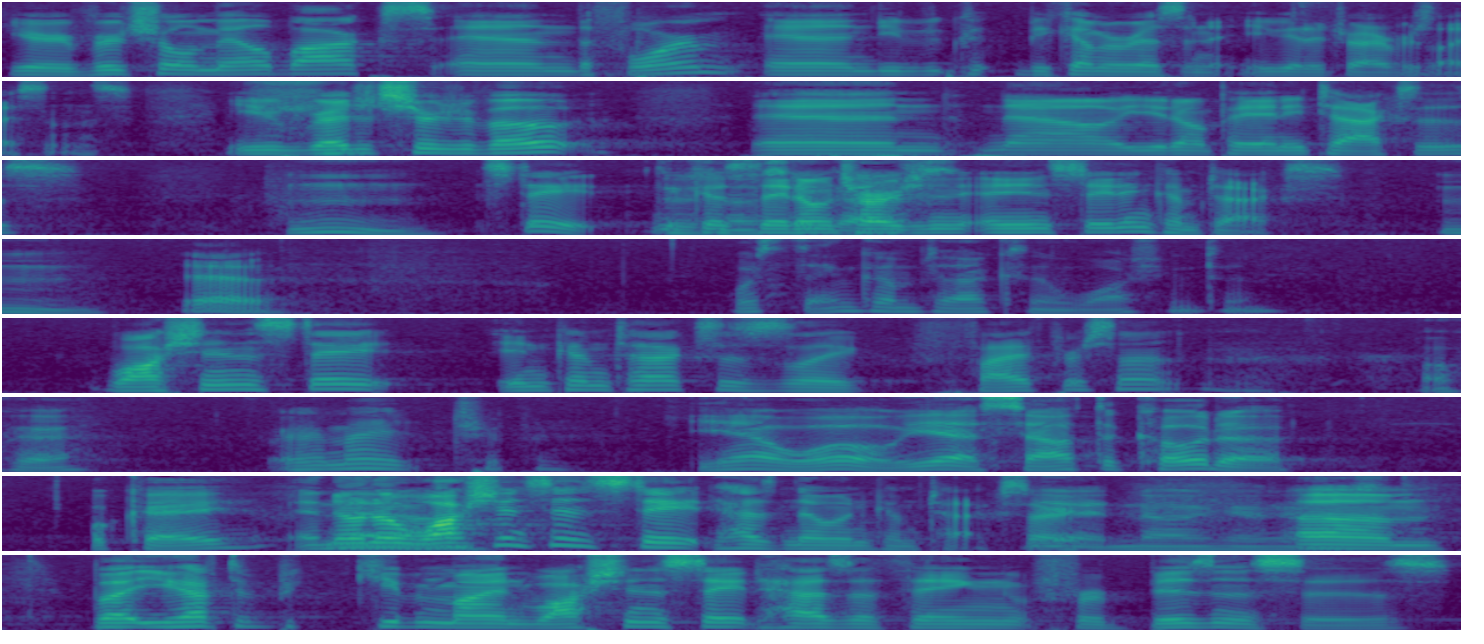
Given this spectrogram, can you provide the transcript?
your virtual mailbox, and the form, and you become a resident. You get a driver's license. You register to vote, and now you don't pay any taxes, Mm. state, There's because no they don't charge tax. any state income tax. Mm. Yeah, What's the income tax in Washington? Washington state income tax is like five percent. Okay. Or am I tripping? Yeah. Whoa. Yeah. South Dakota. Okay. And no, no. um, Washington state has no income tax. Sorry. Yeah. No. income tax. Um, but you have to p- keep in mind, Washington State has a thing for businesses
